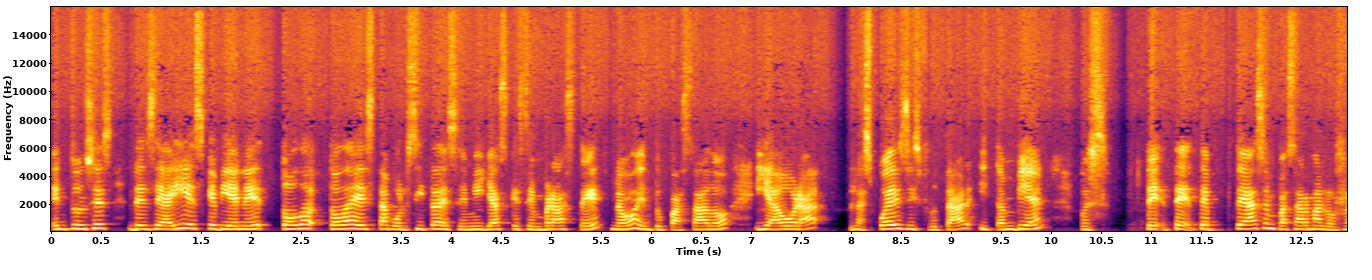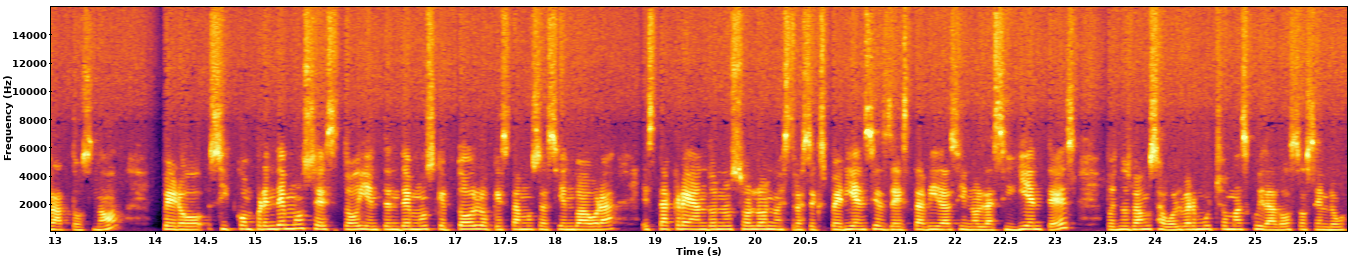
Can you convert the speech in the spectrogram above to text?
Entonces, desde ahí es que viene toda, toda esta bolsita de semillas que sembraste, ¿no? En tu pasado y ahora las puedes disfrutar y también, pues, te, hacen pasar malos ratos, ¿no? Pero si comprendemos esto y entendemos que todo lo que estamos haciendo ahora está creando no solo nuestras experiencias de esta vida, sino las siguientes, pues nos vamos a volver mucho más cuidadosos en lo,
